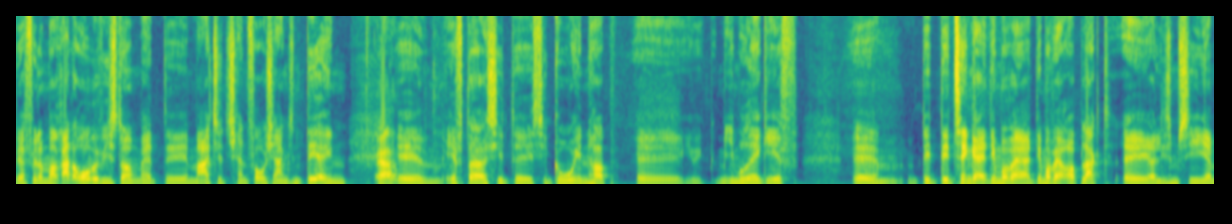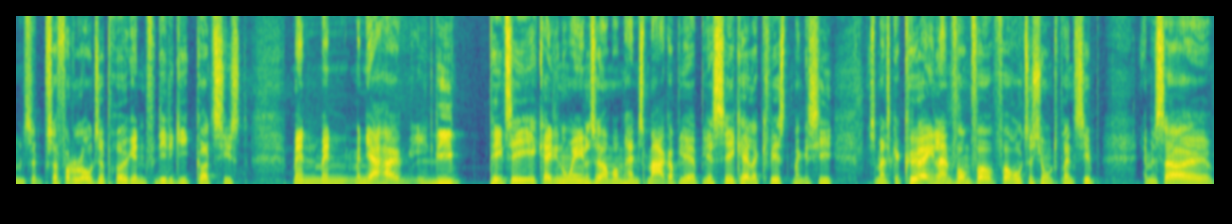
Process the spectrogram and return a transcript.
jeg føler mig ret overbevist om, at øh, Martic han får chancen derinde, Ja. øh, efter sit, øh, sit gode indhop øh, imod AGF. Øh, det, det tænker jeg, det må være, det må være oplagt øh, at ligesom sige, jamen så, så får du lov til at prøve igen, fordi det gik godt sidst. Men, men, men jeg har lige pt. ikke rigtig nogen anelse om, om hans marker bliver, bliver sikker eller kvist. Man kan sige, hvis man skal køre en eller anden form for, for rotationsprincip, jamen så, øh,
